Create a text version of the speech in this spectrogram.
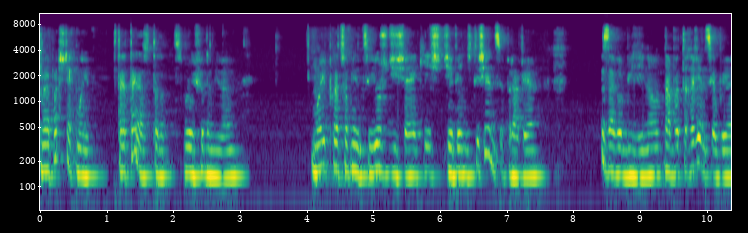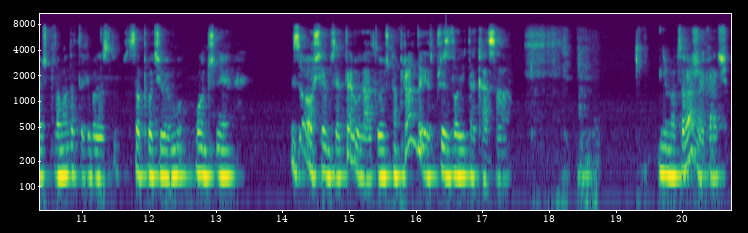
No patrzcie, jak moi. Te- Teraz to sobie uświadomiłem. Moi pracownicy już dzisiaj jakieś 9 tysięcy prawie zarobili. No nawet trochę więcej, bo ja już dwa mandaty chyba zapłaciłem łącznie z 800 euro. To już naprawdę jest przyzwoita kasa. Nie ma co narzekać.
